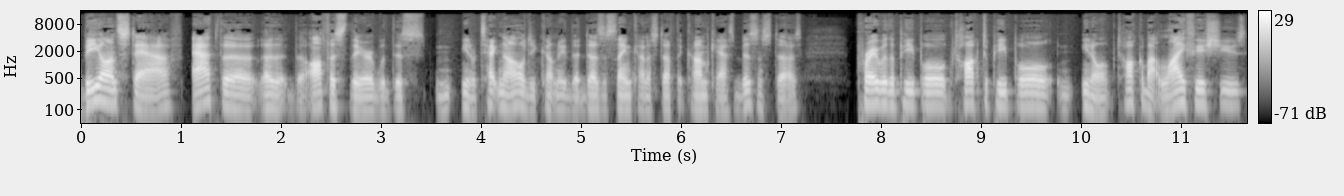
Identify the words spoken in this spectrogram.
be on staff at the uh, the office there with this you know technology company that does the same kind of stuff that Comcast Business does. Pray with the people, talk to people, you know, talk about life issues,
